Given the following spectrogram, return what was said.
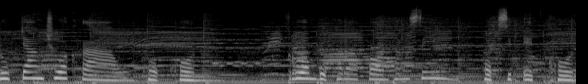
ลูกจ้างชั่วคราว 6 คน รวมบุคลากรทั้งสิ้น 61 คน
